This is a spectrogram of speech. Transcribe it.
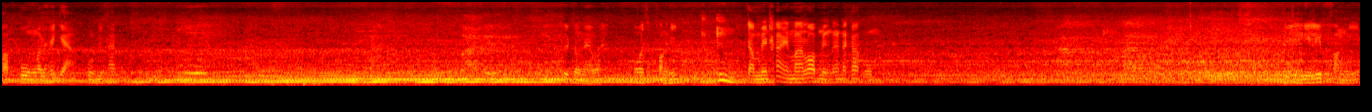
ปรับปรุงอะไรสักอย่างภูมิทัศน์ขึ้นตรงไหนวะโอ้ฝั่งนี้ จำไม่ได้มารอบหนึ่งแล้วนะครับผมจะมีลิฟต์ฝั่งนี้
